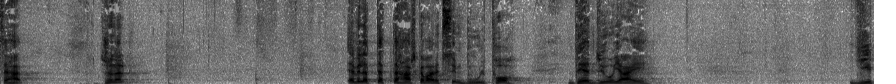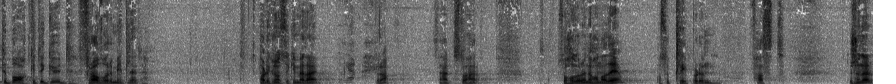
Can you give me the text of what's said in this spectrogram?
Se her. Du skjønner Jeg vil at dette her skal være et symbol på det du og jeg gir tilbake til Gud fra våre midler. Har du kronestykket med deg? Ja. Bra. Så her, Stå her. Så holder du den i hånda di, og så klipper du den fast. Du skjønner,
